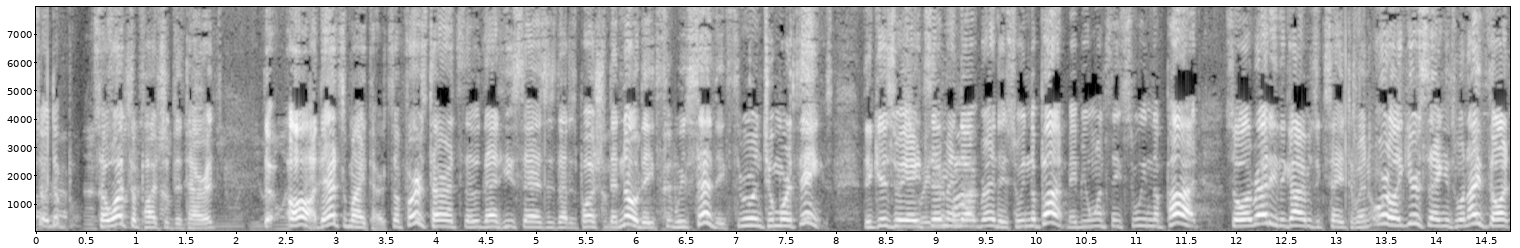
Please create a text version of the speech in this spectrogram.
So the, so what's the punch of the turrets? The- oh, that's my teretz. The first teretz that- he says is that it's partial. That no, they th- we said they threw in two more things. The gizri ate him the and the, right, they sweetened the pot. Maybe once they sweetened the pot, so already the guy was excited to win. Or like you're saying, is when I thought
